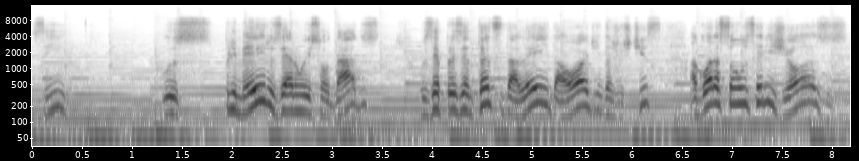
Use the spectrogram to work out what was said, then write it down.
Sim, os primeiros eram os soldados, os representantes da lei, da ordem, da justiça, agora são os religiosos,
